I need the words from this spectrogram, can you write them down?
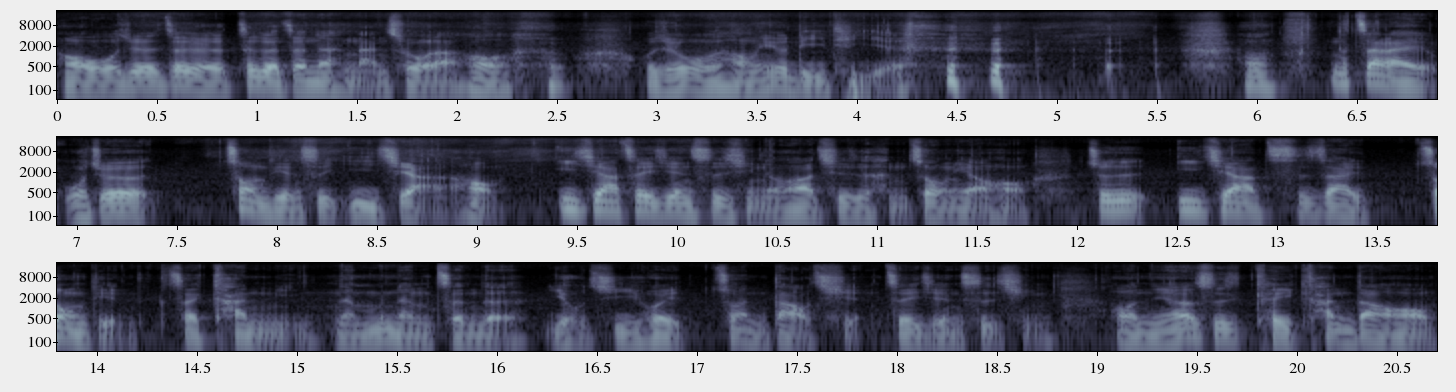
哦，我觉得这个这个真的很难说了。哦，我觉得我好像又离题耶。哦，那再来，我觉得重点是议价哈。议价这件事情的话，其实很重要哈。就是议价是在重点在看你能不能真的有机会赚到钱这件事情哦。你要是可以看到哦，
